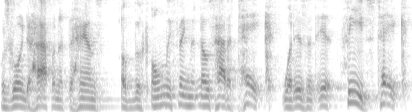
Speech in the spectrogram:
was going to happen at the hands of the only thing that knows how to take what isn't it. Thieves take.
